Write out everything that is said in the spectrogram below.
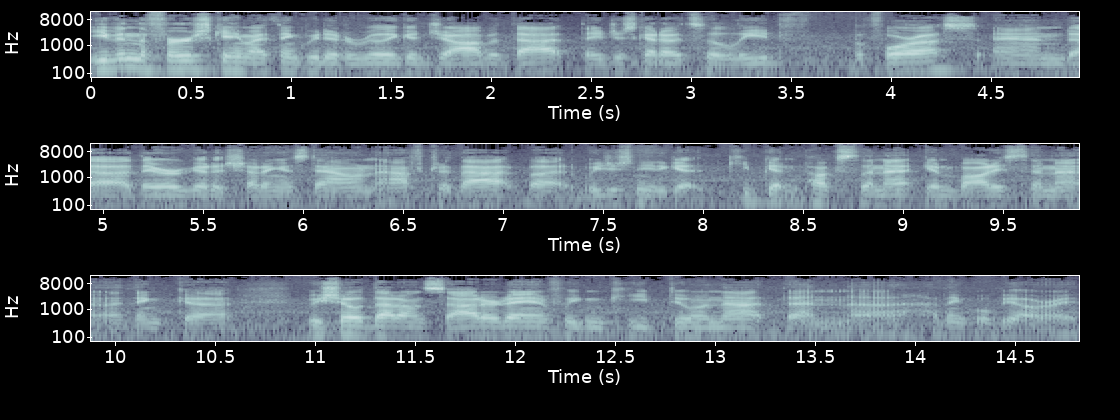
even the first game, I think we did a really good job at that. They just got out to the lead before us, and uh, they were good at shutting us down after that. But we just need to get keep getting pucks to the net, getting bodies to the net. I think uh, we showed that on Saturday, and if we can keep doing that, then uh, I think we'll be all right.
